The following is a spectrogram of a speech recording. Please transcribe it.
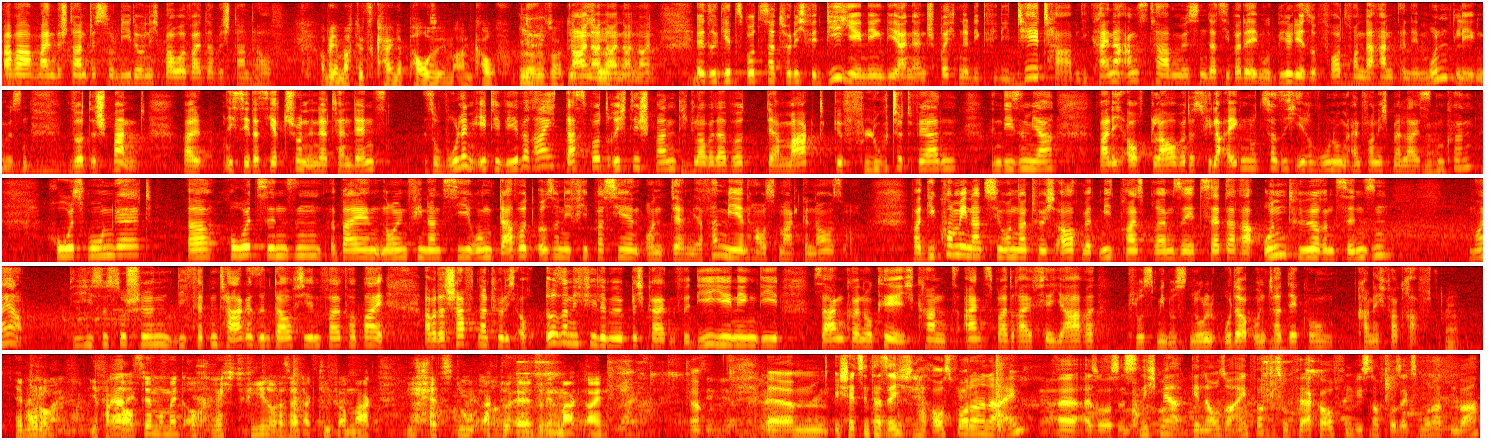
aber mein Bestand ist solide und ich baue weiter Bestand auf. Aber ihr macht jetzt keine Pause im Ankauf. Also sagt Nein, nein, äh, nein, nein, nein. Also jetzt wird es natürlich für diejenigen, die eine entsprechende Liquidität haben, die keine Angst haben müssen, dass sie bei der Immobilie sofort von der Hand in den Mund legen müssen, wird es spannend. Weil ich sehe das jetzt schon in der Tendenz, sowohl im ETW-Bereich, das wird richtig spannend. Ich glaube, da wird der Markt geflutet werden in diesem Jahr, weil ich auch glaube, dass viele Eigennutzer sich ihre Wohnungen einfach nicht mehr leisten können. Hohes Wohngeld, äh, hohe Zinsen bei neuen Finanzierungen, da wird irrsinnig viel passieren und der Mehrfamilienhausmarkt genauso. Weil die Kombination natürlich auch mit Mietpreisbremse etc. und höheren Zinsen, naja, wie hieß es so schön, die fetten Tage sind da auf jeden Fall vorbei. Aber das schafft natürlich auch irrsinnig viele Möglichkeiten für diejenigen, die sagen können, okay, ich kann ein, zwei, drei, vier Jahre plus minus null oder Unterdeckung kann ich verkraften. Herr Bodo, ihr verkauft ja im Moment auch recht viel oder seid aktiv am Markt. Wie schätzt du aktuell so den Markt ein? Ja. Ähm, ich schätze ihn tatsächlich herausfordernder ein. Äh, also es ist nicht mehr genauso einfach zu verkaufen, wie es noch vor sechs Monaten war.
